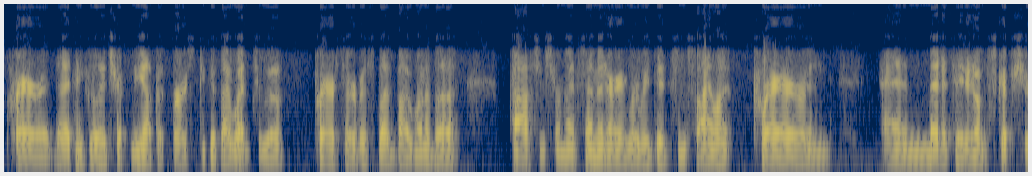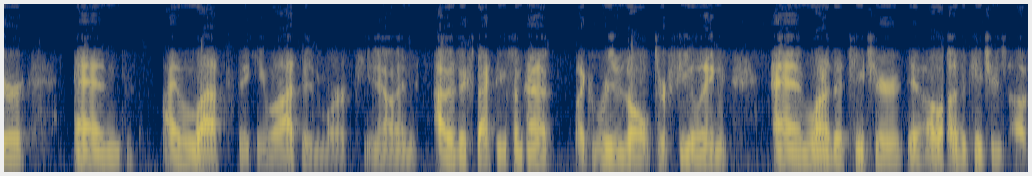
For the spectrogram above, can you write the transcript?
prayer that I think really tripped me up at first because I went to a prayer service led by one of the pastors from my seminary where we did some silent prayer and and meditated on scripture and I left thinking, well, that didn't work, you know, and I was expecting some kind of like result or feeling. And one of the teachers, a lot of the teachers of,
